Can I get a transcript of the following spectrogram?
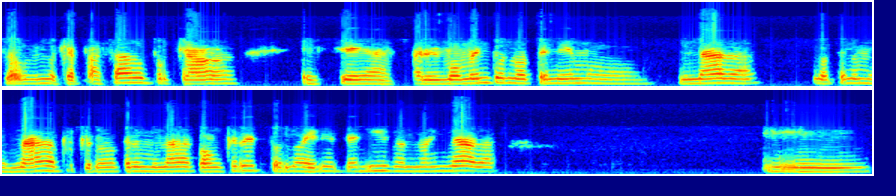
sobre lo que ha pasado, porque ahora este, hasta el momento no tenemos nada, no tenemos nada porque no tenemos nada concreto, no hay detenido, no hay nada. Y,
